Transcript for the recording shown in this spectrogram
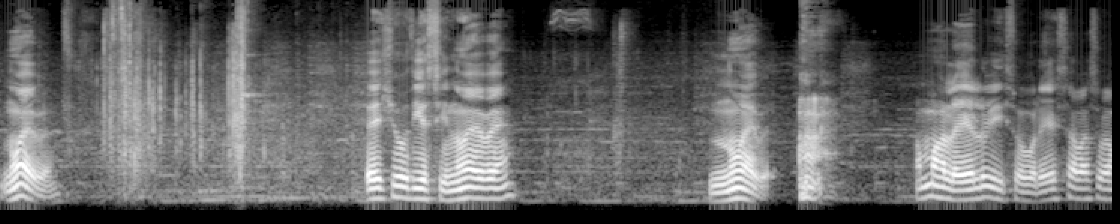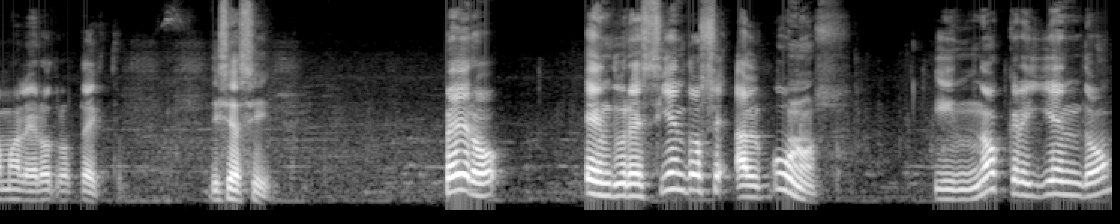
9. Hechos 19, 9. Vamos a leerlo y sobre esa base vamos a leer otro texto. Dice así. Pero endureciéndose algunos y no creyendo,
